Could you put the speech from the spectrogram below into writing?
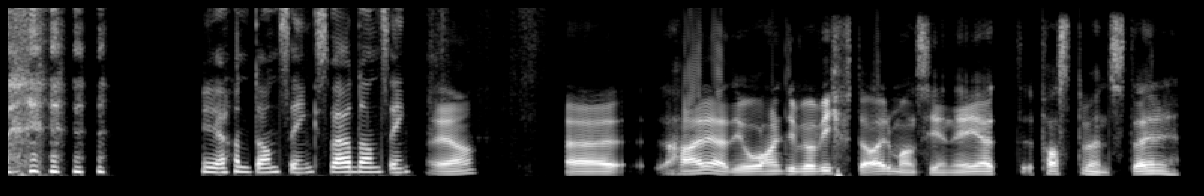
ja, dansing. Sverddansing. Ja. Uh, her er det jo Han driver og vifter armene sine i et fast mønster.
